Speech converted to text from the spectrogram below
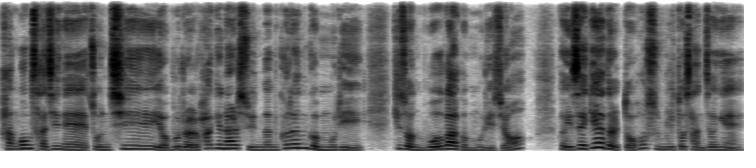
항공사진의 존치 여부를 확인할 수 있는 그런 건물이 기존 무허가 건물이죠. 그 이제 걔들도 호수밀도 산정에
